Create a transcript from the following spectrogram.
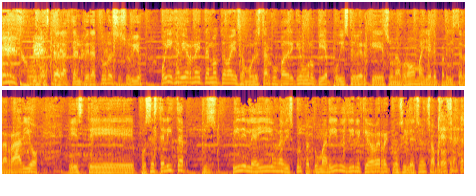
Híjole, hasta la temperatura se subió. Oye, Javier, neta, no te vayas a molestar, compadre. Qué bueno que ya pudiste ver que es una broma, ya le perdiste la radio. Este, pues Estelita, pues pídele ahí una disculpa a tu marido y dile que va a haber reconciliación sabrosa.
